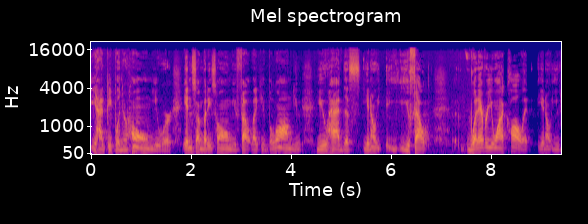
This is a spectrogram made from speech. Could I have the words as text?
you had people in your home. You were in somebody's home. You felt like you belonged. You you had this. You know, you felt whatever you want to call it. You know, you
